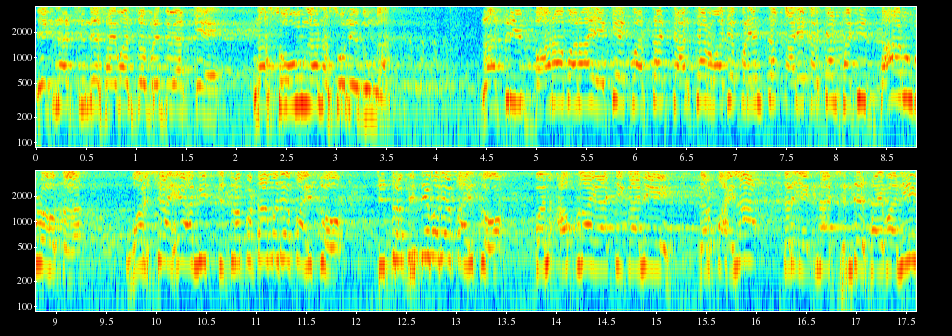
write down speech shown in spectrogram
एकनाथ शिंदे साहेबांचं ब्रीद वाक्य आहे ना सोऊंगा ना सोने दूंगा. रात्री बारा बारा एक एक वाजता चार चार वाजेपर्यंत कार्यकर्त्यांसाठी दार उघडं होतं. वर्ष हे आम्ही चित्रपटामध्ये पाहायचो चित्रफितीमध्ये पाहायचो पण आपला या ठिकाणी जर पाहिला तर एकनाथ शिंदे साहेबांनी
